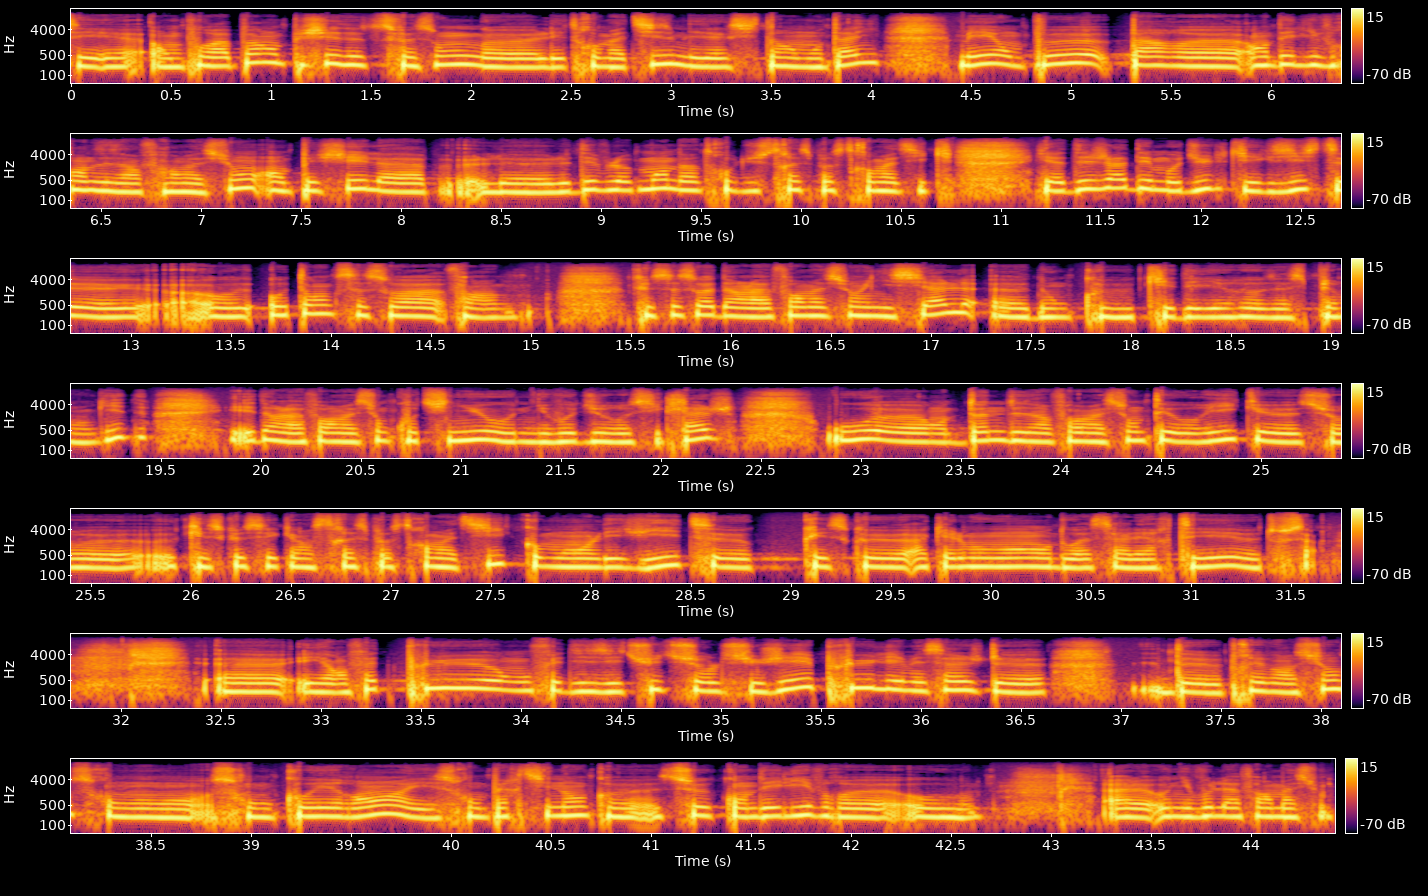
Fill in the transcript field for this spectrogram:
On ne pourra pas empêcher de toute façon euh, les traumatismes, les accidents en montagne, mais on peut, par en délivrant des informations, empêcher le, développement d'un trouble du stress post-traumatique. Il y a déjà des modules qui existent, autant que ce soit, enfin, que ce soit dans la formation initiale, donc qui est délivrée aux aspirants guides, et dans la formation continue au niveau du recyclage, où euh, on donne des informations théoriques euh, sur euh, qu'est-ce que c'est qu'un stress post-traumatique, comment on l'évite, qu'est-ce que, à quel moment on doit s'alerter, tout ça. et en fait, plus on fait des études sur le sujet, plus les messages de, prévention seront, cohérents et seront pertinents que ceux qu'on délivre au niveau de la formation.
